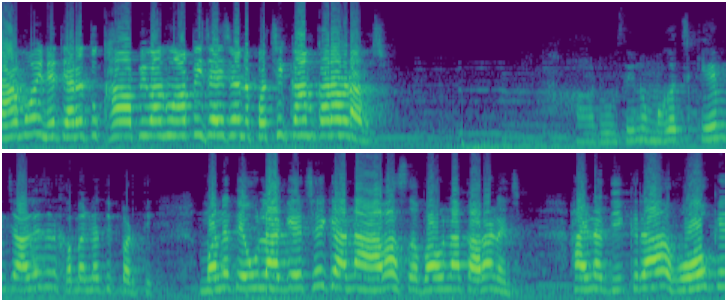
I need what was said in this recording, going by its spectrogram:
કામ હોય ને ત્યારે તું ખાવા પીવાનું આપી જાય છે અને પછી કામ કરાવડાવે છે. હા ડોસીનું મગજ કેમ ચાલે છે ને ખબર નથી પડતી. મને તો એવું લાગે છે કે આના આવા સ્વભાવના કારણે જ. હા એના દીકરા હોવ કે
